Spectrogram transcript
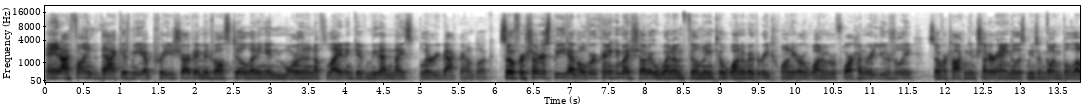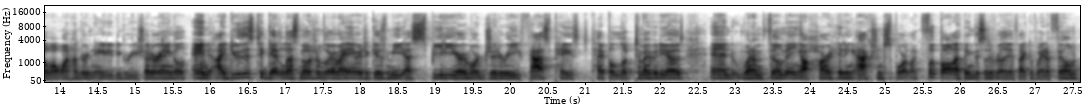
and I find that gives me a pretty sharp image while still letting in more than enough light and giving me that nice blurry background look. So for shutter speed, I'm over cranking my shutter when I'm filming to 1 over 320 or 1 over 400 usually. So if we're talking in shutter angle, this means I'm going below a 180 degree shutter angle. And I do this to get less motion blur in my image. It gives me a speedier, more jittery, fast-paced type of look to my videos. And when I'm filming a hard-hitting action sport like football, I think this is a really effective way to film.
